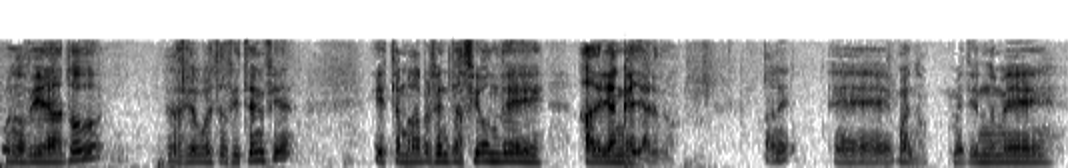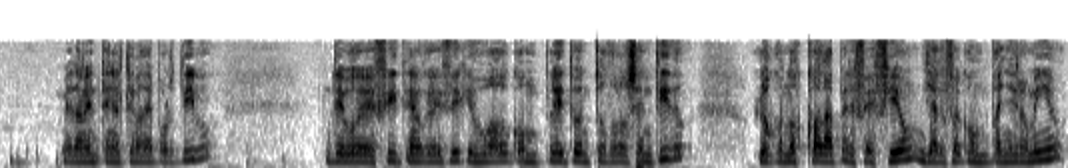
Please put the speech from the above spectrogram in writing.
Buenos días a todos, gracias por vuestra asistencia. Estamos en la presentación de Adrián Gallardo. ¿vale? Eh, bueno, metiéndome meramente en el tema deportivo, debo decir, tengo que decir que he jugado completo en todos los sentidos, lo conozco a la perfección, ya que fue compañero mío,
